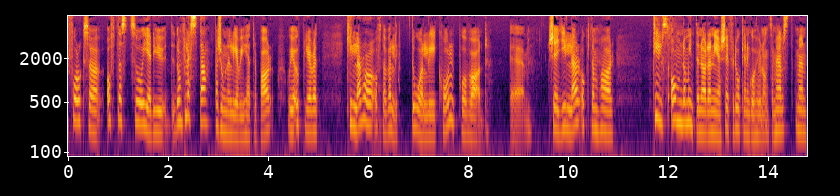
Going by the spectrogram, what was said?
får också, oftast så är det ju, de flesta personer lever ju heteropar. Och jag upplever att killar har ofta väldigt dålig koll på vad eh, tjejer gillar. Och de har tills om de inte nördar ner sig för då kan det gå hur långt som helst. Men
